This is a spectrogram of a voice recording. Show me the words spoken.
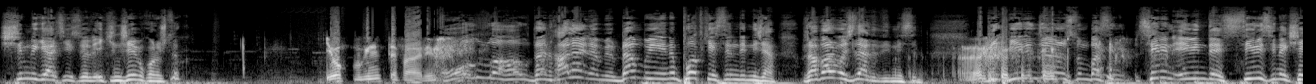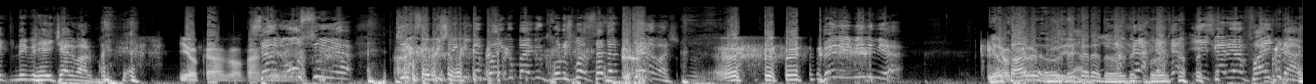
Şimdi gerçeği söyle. İkinciye mi konuştuk? Yok bugün ilk defa arıyor. Allah Allah. Ben hala inanmıyorum. Ben bu yayının podcastini dinleyeceğim. Rabarbacılar da dinlesin. Bir, birinci anonsun basın. Senin evinde sivrisinek şeklinde bir heykel var mı? Yok abi o ben Sen değilim. olsun ya. Kimse bu şekilde baygın baygın konuşmaz. Senden bir tane var. Ben eminim ya. Yok abi ördek aradı ördek program. İlk arayan Faik'ti abi.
